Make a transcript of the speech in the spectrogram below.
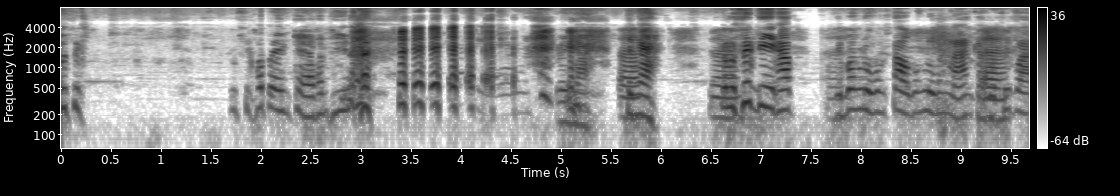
รู้สึก รู้สึกว่าตัวเองแก่ทันทีเลยเป็นไงเป็นไงเออก็รู้สึกดีครับเออที่เบิ่งลูกเบิ่งเต้าเบิ่งลูกเบิ่งหลานก็เออรู้สึกว่า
